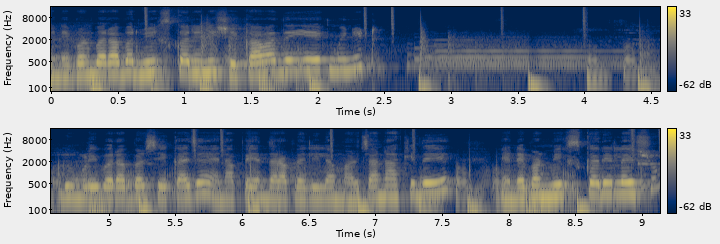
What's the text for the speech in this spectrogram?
એને પણ બરાબર મિક્સ કરીને શેકાવા દઈએ એક મિનિટ. ડુંગળી બરાબર શેકાઈ જાય, એના પછી અંદર આપણે લીલા મરચાં નાખી દઈએ. એને પણ મિક્સ કરી લઈશું.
